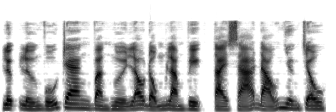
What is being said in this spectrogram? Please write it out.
lực lượng vũ trang và người lao động làm việc tại xã đảo Nhân Châu.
